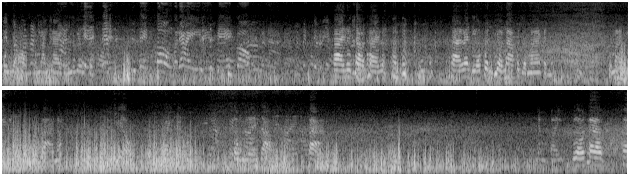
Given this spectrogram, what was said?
คนจะออกกำลังกายกันเยอะจ้ะเห็นกล้องมาได้แพ้กล้องขนาดมันเป็นจริตถ่ายเลยเจ้าถ่ายเลยถ่ายแล้วเดี๋ยวคนเที่ยวหน้าก็จะมากันสมัยนี้มันเป็นป่าเนาะเที่ยวไปเร็วตรงเลยเจ้าค่ะยังไป เดี๋ยวถ้าถ้า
